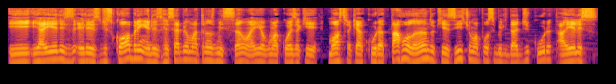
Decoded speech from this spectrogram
E, e aí eles, eles descobrem, eles recebem uma transmissão aí, alguma coisa que mostra que a cura tá rolando, que existe uma possibilidade de cura. Aí eles.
